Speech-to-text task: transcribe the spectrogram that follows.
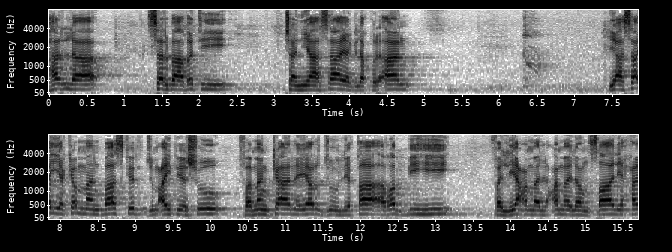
هەر لە سەر بابەتی چەند یاسایەک لە قورئان یاسای یەکەممان باس کرد جمعی پێشوو فمن كان يرجو لقاء ربه فليعمل عملا صالحا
